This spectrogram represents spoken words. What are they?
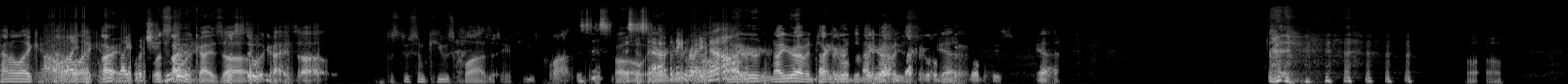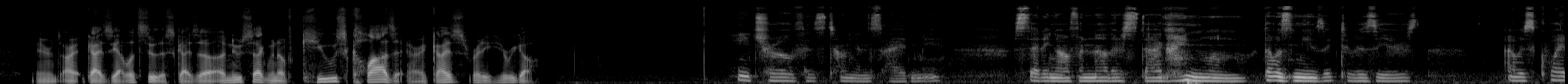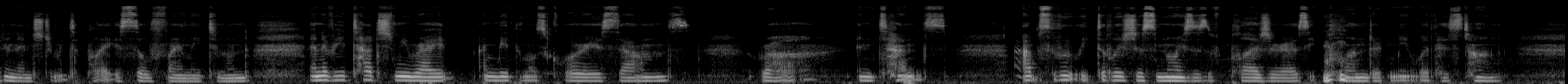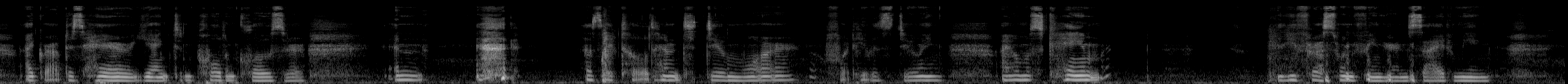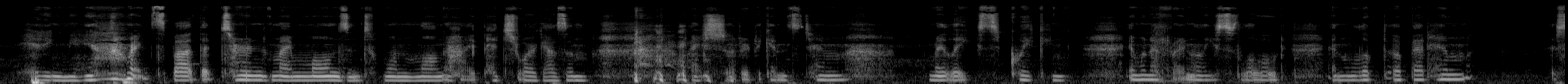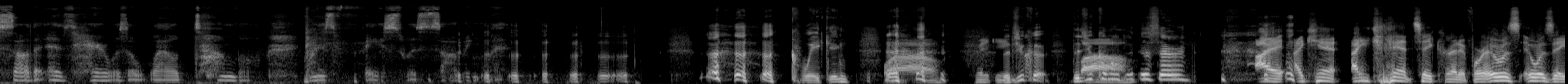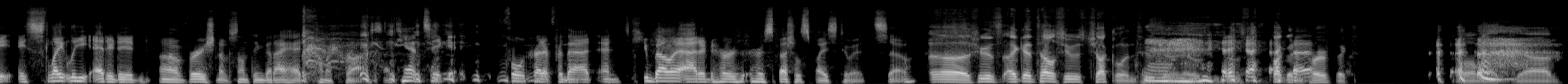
Kind of like, I kinda like like, it. all right, Like what let's do. do it, guys. Uh, Let's do it, guys. Let's do some Q's closet. Q's closet. Is this this is Aaron, happening you're- right Now now? you're now you're having now technical you're, now you're having difficulties. yeah. difficulties. Yeah. uh oh. Aaron's all right, guys. Yeah, let's do this, guys. Uh, a new segment of Q's closet. All right, guys, ready? Here we go. He drove his tongue inside me, setting off another staggering moan that was music to his ears. I was quite an instrument to play, so finely tuned, and if he touched me right, I made the most glorious sounds raw, intense, absolutely delicious noises of pleasure as he plundered me with his tongue. I grabbed his hair, yanked and pulled him closer, and as I told him to do more of what he was doing, I almost came and he thrust one finger inside me, hitting me in the right spot that turned my moans into one long, high pitched orgasm. I shuddered against him, my legs quaking, and when I finally slowed and looked up at him, I saw that his hair was a wild tumble and his face was sobbing wet. Quaking. Wow. Making- Did you co- did you come up with this, Aaron? I I can't I can't take credit for it. It was it was a, a slightly edited uh, version of something that I had come across. I can't take it, full credit for that. And Cubella added her her special spice to it. So Uh, she was. I could tell she was chuckling too. it. It was, it was fucking perfect. Oh my god.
